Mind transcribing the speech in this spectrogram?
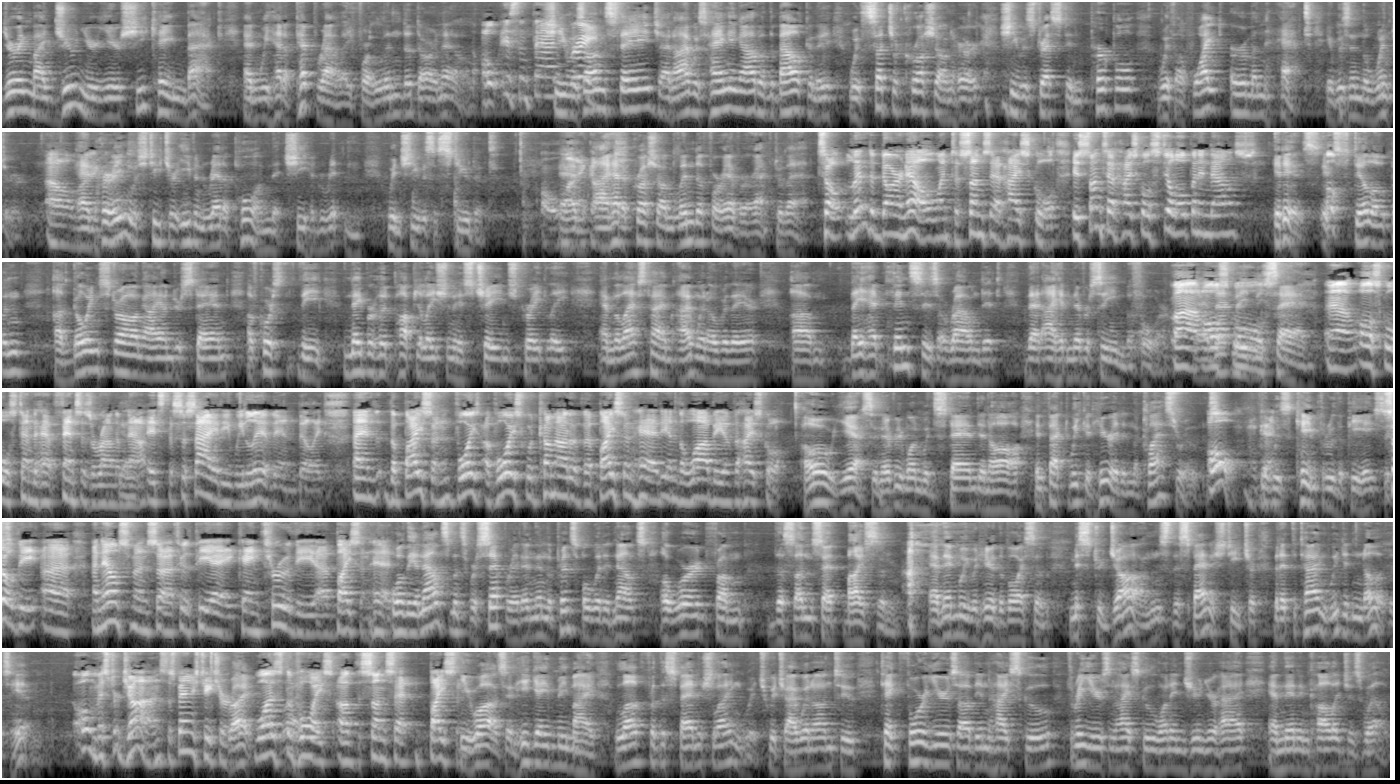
During my junior year, she came back and we had a pep rally for Linda Darnell. Oh, isn't that She was on stage and I was hanging out of the balcony with such a crush on her. She was dressed in purple with a white ermine hat. It was in the winter. Oh, And her English teacher even read a poem that she had written when she was a student. Oh my God! I had a crush on Linda forever after that. So Linda Darnell went to Sunset High School. Is Sunset High School still open in Dallas? It is. It's Oh. still open, uh, going strong, I understand. Of course, the neighborhood population has changed greatly. And the last time I went over there, um, they had fences around it that I had never seen before. Uh, all that made me schools- sad. Uh, all schools tend to have fences around them Yeah. now. It's the society we live in, Billy. And the bison voice, a voice would come out of the bison head in the lobby of the high school. Oh, yes, and everyone would stand in awe. In fact, we could hear it in the classrooms. Oh, okay. It was came through the PA system. so the uh, announcements uh, through the PA came through the uh, bison head. Well, the announcements were separate, and then the principal would announce a word from the Sunset Bison. and then we would hear the voice of Mr. Johns, the Spanish teacher, but at the time we didn't know it was him. Oh, Mr. Johns, the Spanish teacher, Right, was the voice of the Sunset Bison. He was, and he gave me my love for the Spanish language, which I went on to take four years of in high school, three years in high school, one in junior high, and then in college as well.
